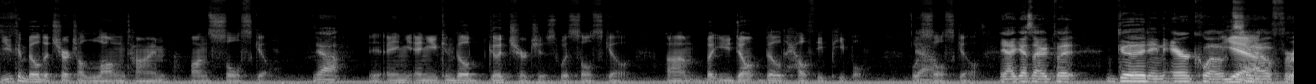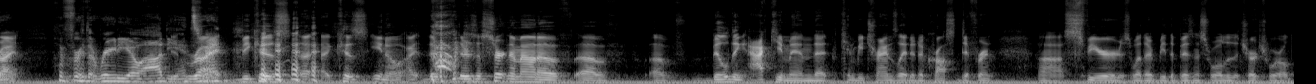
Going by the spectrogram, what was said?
You can build a church a long time on soul skill. yeah, and, and you can build good churches with soul skill um, but you don't build healthy people with Yeah. soul skill yeah, I guess I would put good in air quotes, Yeah, you know, for right. for the radio audience, right? right because because you know I, there, there's a certain amount of, of of building acumen that can be translated across different uh, spheres, whether it be the business world or the church world,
